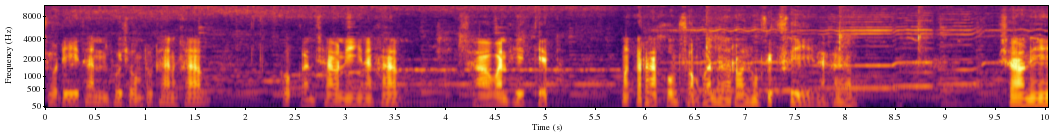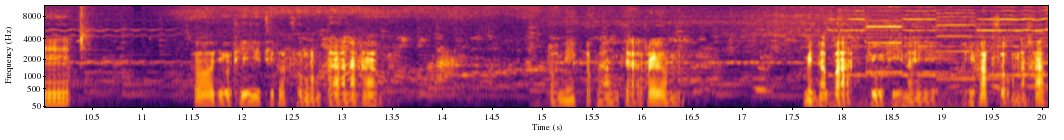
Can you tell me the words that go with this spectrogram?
สวัสดีท่านผู้ชมทุกท่านครับ พบกันเช้านี้นะครับ เช้าวันที่ 7 มกราคม 2564 นะครับ เช้านี้ ก็อยู่ที่ที่พักสงหลวงตานะครับ ตอนนี้กำลังจะเริ่มบิณฑบาตอยู่ที่ในที่พักสงนะครับ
